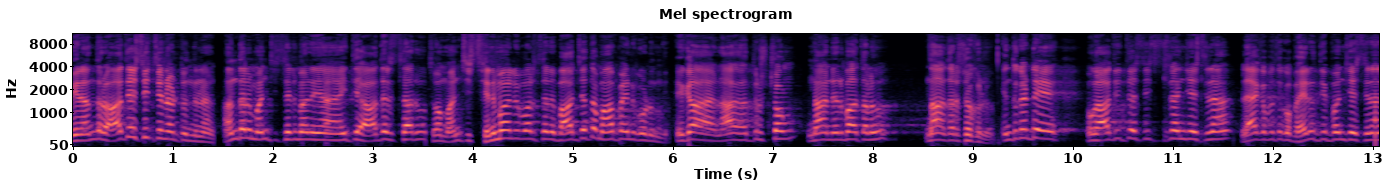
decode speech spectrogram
మీరందరూ ఆదేశించినట్టుంది నాకు. అందరూ మంచి సినిమాని అయితే ఆదరిస్తారు. సో మంచి సినిమాలు ఇవ్వాల్సిన బాధ్యత మా పైన కూడా ఉంది. ఇక నా అదృష్టం నా నిర్మాతలు నా దర్శకులు. ఎందుకంటే ఒక ఆదిత్య శిక్షణ చేసిన లేకపోతే ఒక భైరవ దీపం చేసిన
